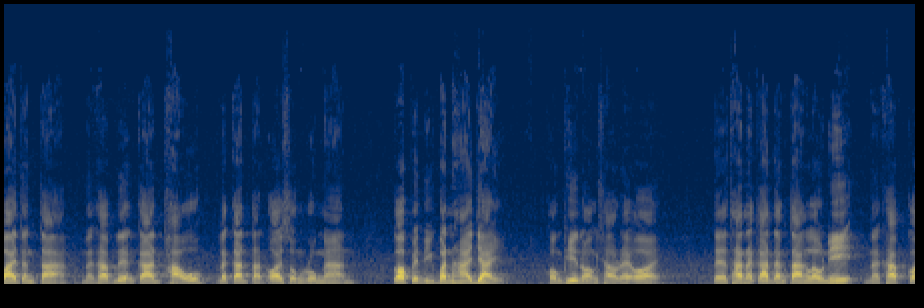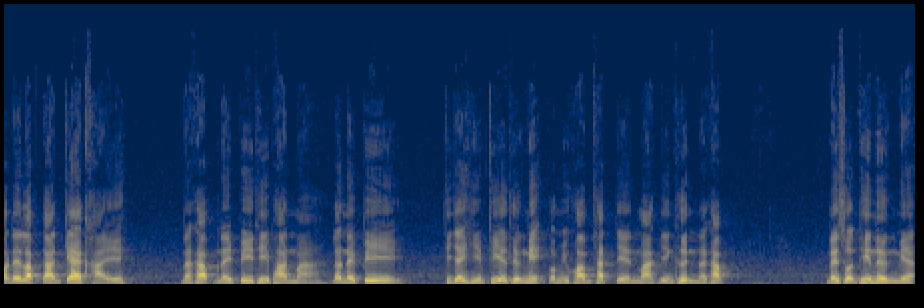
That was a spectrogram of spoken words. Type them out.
บายต่างๆนะครับเรื่องการเผาและการตัดอ้อยส่งโรงงาน ก็เป็นอีกปัญหาใหญ่ของพี่น้องชาวไร่อ้อย แต่สถานการณ์ต่างๆเหล่านี้นะครับก็ได้รับการแก้ไขนะครับในปีที่ผ่านมา แล้วในปีที่จะหีบที่จะถึงนี้ก็มีความชัดเจนมากยิ่งขึ้นนะครับ ในส่วนที่หนึ่งเนี่ย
